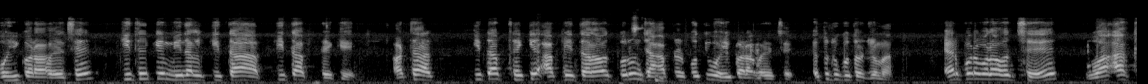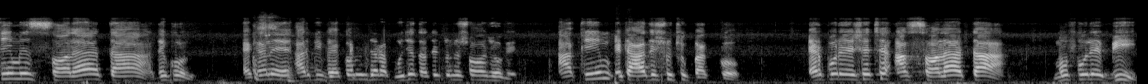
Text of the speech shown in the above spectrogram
ওহি করা হয়েছে। কি থেকে? মিনাল কিতাব কিতাব থেকে। অর্থাৎ কিতাব থেকে আপনি তেলাওয়াত করুন যা আপনার প্রতি ওহি করা হয়েছে। এতটুকু তর্জমা। এরপরে বলা হচ্ছে, ওয়া আকিমিস সালাতা। দেখুন, এখানে আরবি ব্যাকরণ যারা বুঝে তাদের জন্য সহজ হবে। আকিম, এটা আদেশ সূচক বাক্য। এরপরে এসেছে as-সালাতা মফুলে বি।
